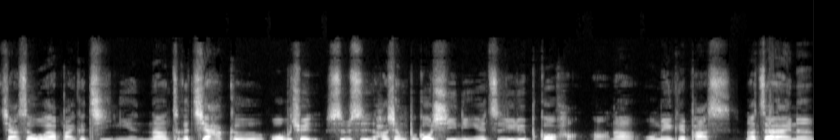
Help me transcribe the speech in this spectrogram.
假设我要摆个几年，那这个价格我不确是不是好像不够吸引你，因为殖利率不够好啊。那我们也可以 pass。那再来呢？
